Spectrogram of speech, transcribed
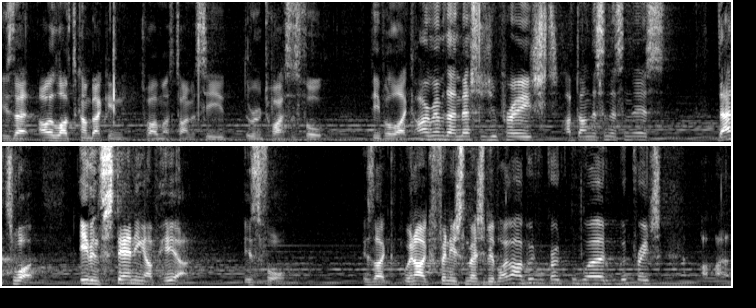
Is that I would love to come back in 12 months' time and see the room twice as full. People are like, oh, I remember that message you preached. I've done this and this and this. That's what even standing up here is for. Is like when I finish the message, people are like, oh, good, good, good word, good preach. Uh,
